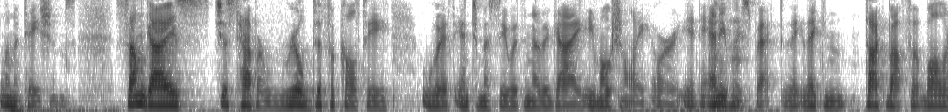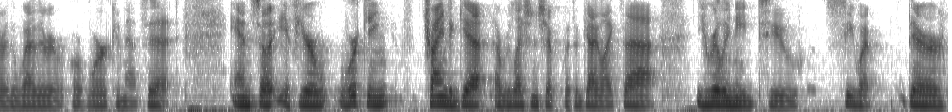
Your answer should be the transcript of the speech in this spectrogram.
limitations. Some guys just have a real difficulty with intimacy with another guy emotionally or in any mm-hmm. respect. They, they can talk about football or the weather or work and that's it. And so if you're working, trying to get a relationship with a guy like that, you really need to see what their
